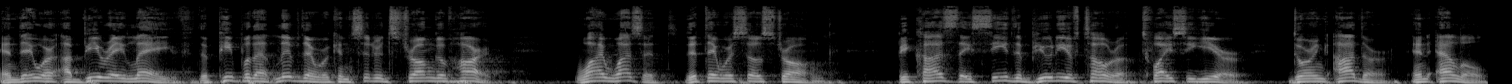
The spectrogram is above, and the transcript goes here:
and they were Abire Lev. The people that lived there were considered strong of heart. Why was it that they were so strong? Because they see the beauty of Torah twice a year, during Adar and Elul,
